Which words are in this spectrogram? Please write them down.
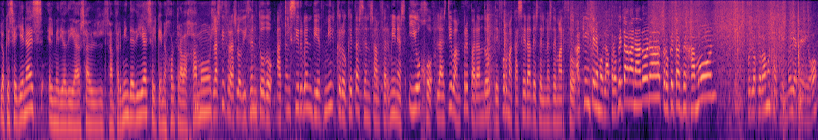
Lo que se llena es el mediodía, o sea, el San Fermín de día es el que mejor trabajamos. Las cifras lo dicen todo. Aquí sirven 10.000 croquetas en San Fermines y, ojo, las llevan preparando de forma casera desde el mes de marzo. Aquí tenemos la croqueta ganadora, croquetas de jamón, pues lo que vamos haciendo, ya te digo.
